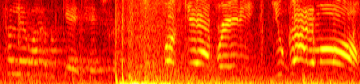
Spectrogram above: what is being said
설레와 함께 제출한다. Fuck yeah, Brady! You got them all!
